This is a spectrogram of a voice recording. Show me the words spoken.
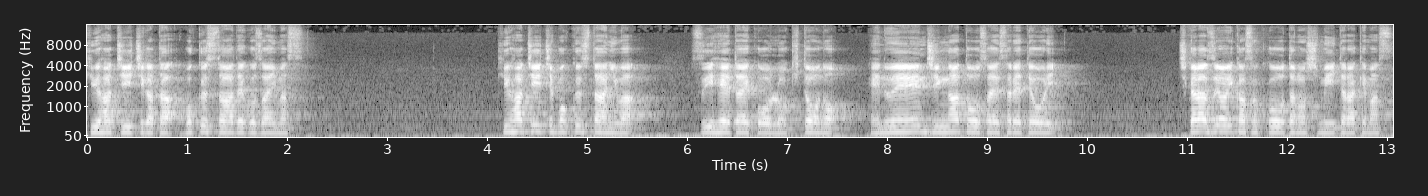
981型ボクスターでございます。981ボクスターには水平対向6気筒の NA エンジンが搭載されており力強い加速をお楽しみいただけます。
